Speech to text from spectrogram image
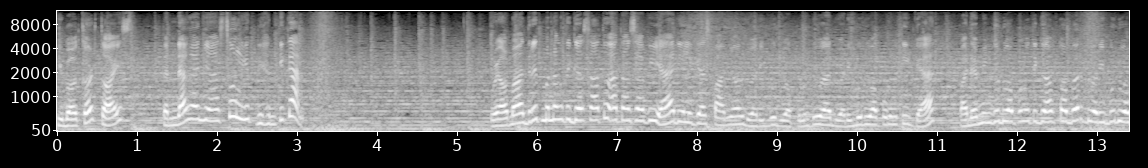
Thibaut Courtois, tendangannya sulit dihentikan. Real Madrid menang 3-1 atas Sevilla di Liga Spanyol 2022-2023 pada Minggu 23 Oktober 2022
